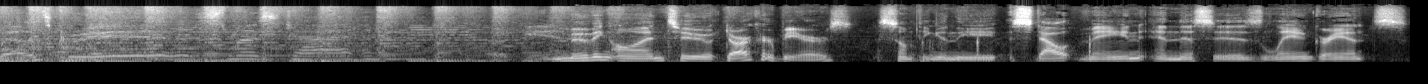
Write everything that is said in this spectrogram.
Well, it's Christmas Moving on to darker beers, something in the stout vein, and this is Land Grant's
